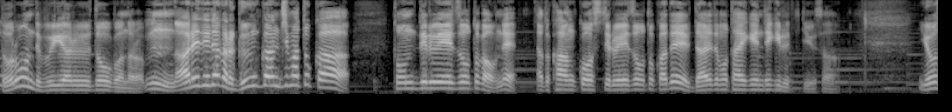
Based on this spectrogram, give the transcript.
ドローンで VR 動画なら、うん、あれでだから軍艦島とか飛んでる映像とかをね、あと観光してる映像とかで誰でも体験できるっていうさ、よ、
